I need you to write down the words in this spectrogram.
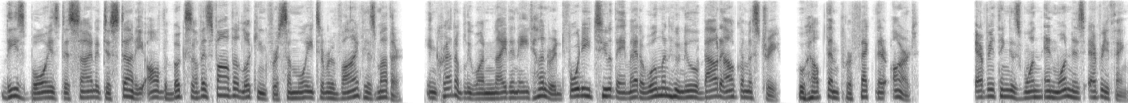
these boys decided to study all the books of his father looking for some way to revive his mother. Incredibly one night in 842 they met a woman who knew about alchemistry, who helped them perfect their art. Everything is one and one is everything.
